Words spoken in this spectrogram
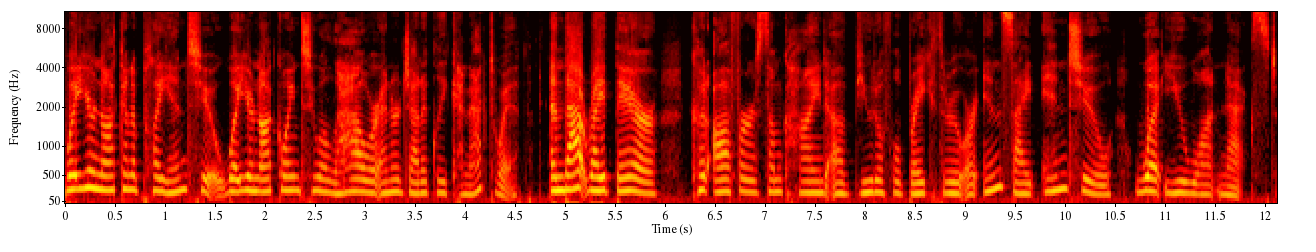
what you're not going to play into, what you're not going to allow or energetically connect with. And that right there could offer some kind of beautiful breakthrough or insight into what you want next.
